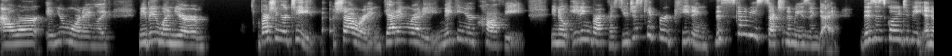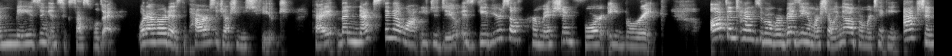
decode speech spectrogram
hour in your morning, like maybe when you're brushing your teeth, showering, getting ready, making your coffee, you know, eating breakfast, you just keep repeating, this is going to be such an amazing day. This is going to be an amazing and successful day. Whatever it is, the power of suggestion is huge. Okay. The next thing I want you to do is give yourself permission for a break. Oftentimes, when we're busy and we're showing up and we're taking action,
